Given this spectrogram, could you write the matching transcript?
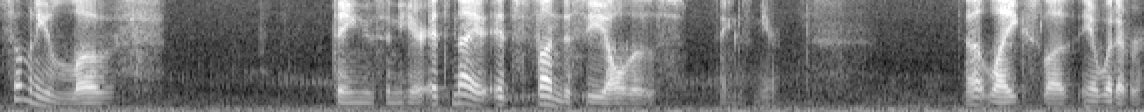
So many love things in here. It's nice. It's fun to see all those things in here. Uh, likes, love, you know, whatever.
